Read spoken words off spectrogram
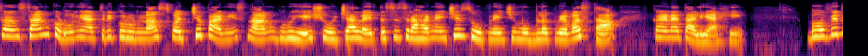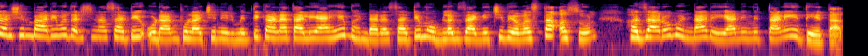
संस्थांकडून यात्रेकरूंना स्वच्छ पाणी स्नानगृहे शौचालय तसेच राहण्याची झोपण्याची मुबलक व्यवस्था करण्यात आली आहे. भव्य दर्शनबारी व दर्शनासाठी उड्डाणपुलाची निर्मिती करण्यात आली आहे. भंडाऱ्यासाठी मुबलक जागेची व्यवस्था असून हजारो भंडारे या निमित्ताने येथे येतात.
